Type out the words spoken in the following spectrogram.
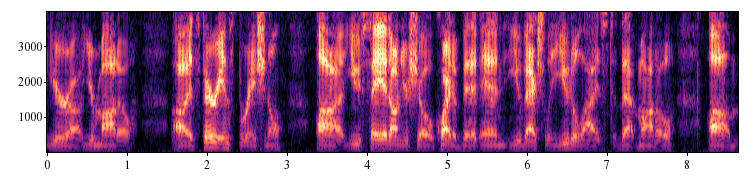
your uh, your motto. Uh, it's very inspirational. Uh, you say it on your show quite a bit, and you've actually utilized that motto um,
